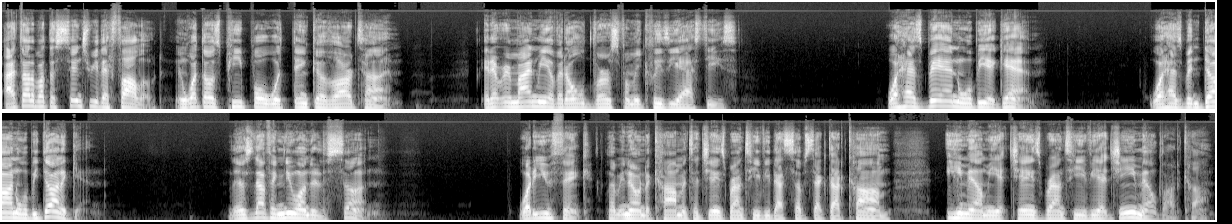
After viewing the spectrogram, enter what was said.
I thought about the century that followed and what those people would think of our time. And it reminded me of an old verse from Ecclesiastes What has been will be again, what has been done will be done again. There's nothing new under the sun. What do you think? Let me know in the comments at jamesbrowntv.substack.com. Email me at jamesbrowntv at gmail.com.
